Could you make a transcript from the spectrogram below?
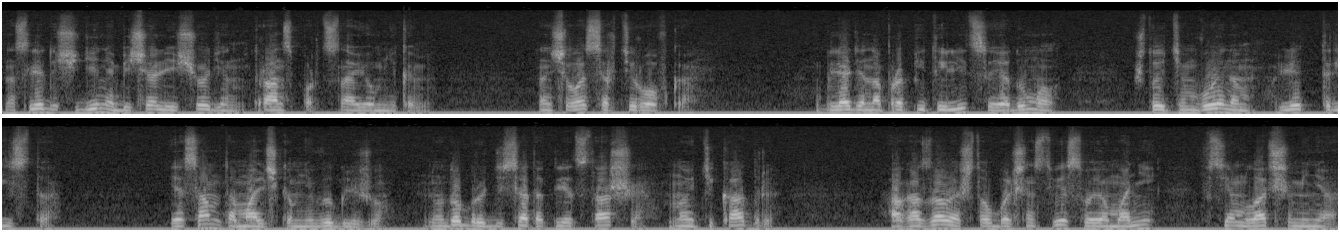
На следующий день обещали еще один транспорт с наемниками. Началась сортировка. Глядя на пропитые лица, я думал, что этим воинам лет 300. Я сам-то мальчиком не выгляжу, но добрый десяток лет старше, но эти кадры... Оказалось, что в большинстве своем они все младше меня.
